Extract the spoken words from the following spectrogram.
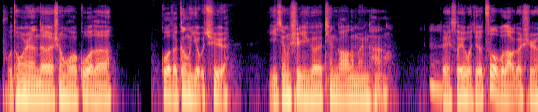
普通人的生活过得过得更有趣，已经是一个挺高的门槛了。嗯，对，所以我觉得做 vlog 是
